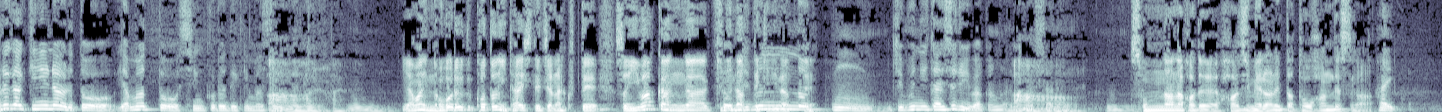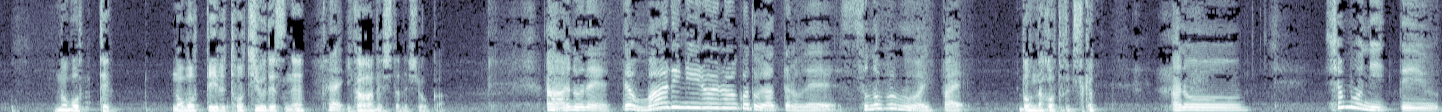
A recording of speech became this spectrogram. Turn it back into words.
れが気になると山とシンクロできませんよね、はいはい。うん、山に登ることに対してじゃなくてその違和感が気になって気になって。うん、自分に対する違和感がありましたね、うん、そんな中で始められた登攀ですが、はい、登って登っている途中ですね、はい、いかがでしたでしょうか？あ、あのね、でも周りにいろいろなことがあったので、その部分はいっぱい。どんなことですか？あのシャモニーっていう、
